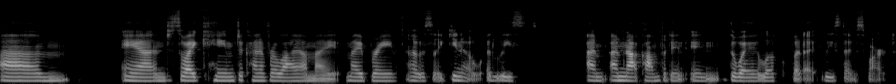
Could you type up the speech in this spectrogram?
Um and so i came to kind of rely on my my brain. I was like you know at least I'm I'm not confident in the way I look, but at least I'm smart.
